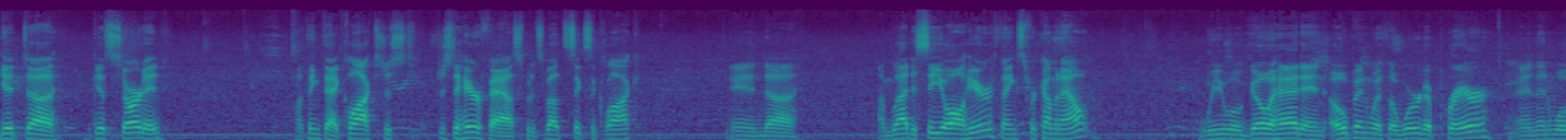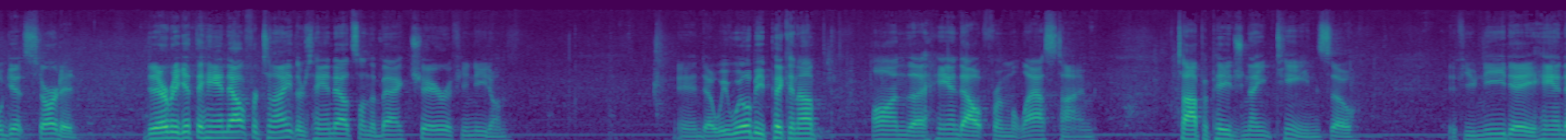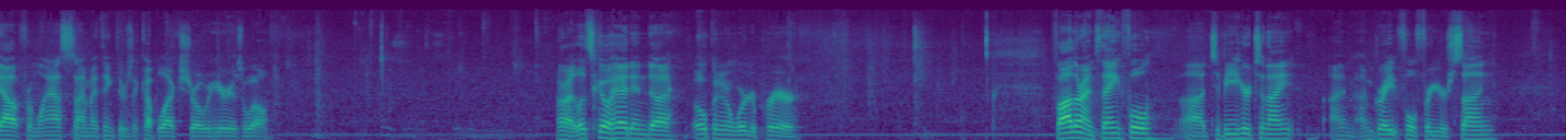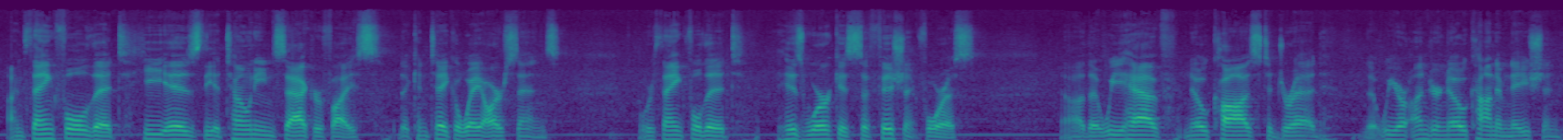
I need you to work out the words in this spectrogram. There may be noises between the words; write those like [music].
get uh, get started. I think that clock's just just a hair fast, but it's about six o'clock, and uh, I'm glad to see you all here. Thanks for coming out. We will go ahead and open with a word of prayer, and then we'll get started. Did everybody get the handout for tonight? There's handouts on the back chair if you need them. And uh, we will be picking up on the handout from last time, top of page 19. So if you need a handout from last time, I think there's a couple extra over here as well. All right, let's go ahead and uh, open in a word of prayer. Father, I'm thankful uh, to be here tonight. I'm, I'm grateful for your son. I'm thankful that he is the atoning sacrifice that can take away our sins. We're thankful that his work is sufficient for us uh, that we have no cause to dread, that we are under no condemnation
